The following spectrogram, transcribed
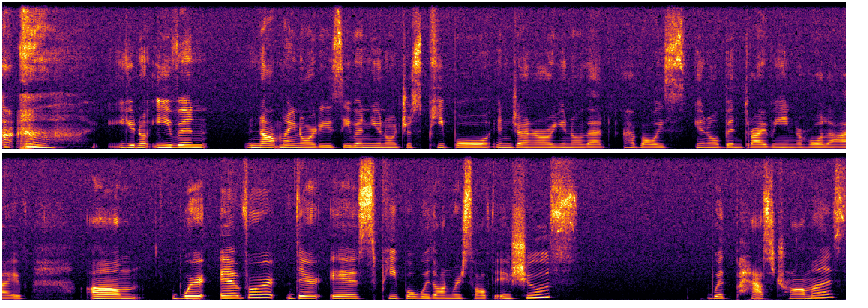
you know even not minorities even you know just people in general you know that have always you know been thriving their whole life um wherever there is people with unresolved issues with past traumas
